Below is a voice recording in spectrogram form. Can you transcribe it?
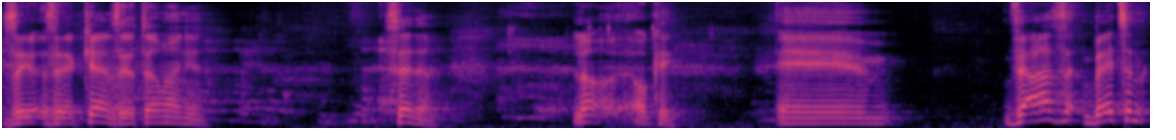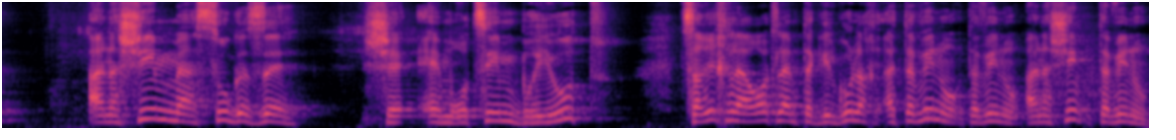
זה, זה, כן, זה יותר מעניין. בסדר. לא, אוקיי. אמ, ואז בעצם אנשים מהסוג הזה, שהם רוצים בריאות, צריך להראות להם את הגלגול, תבינו, תבינו, אנשים, תבינו,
